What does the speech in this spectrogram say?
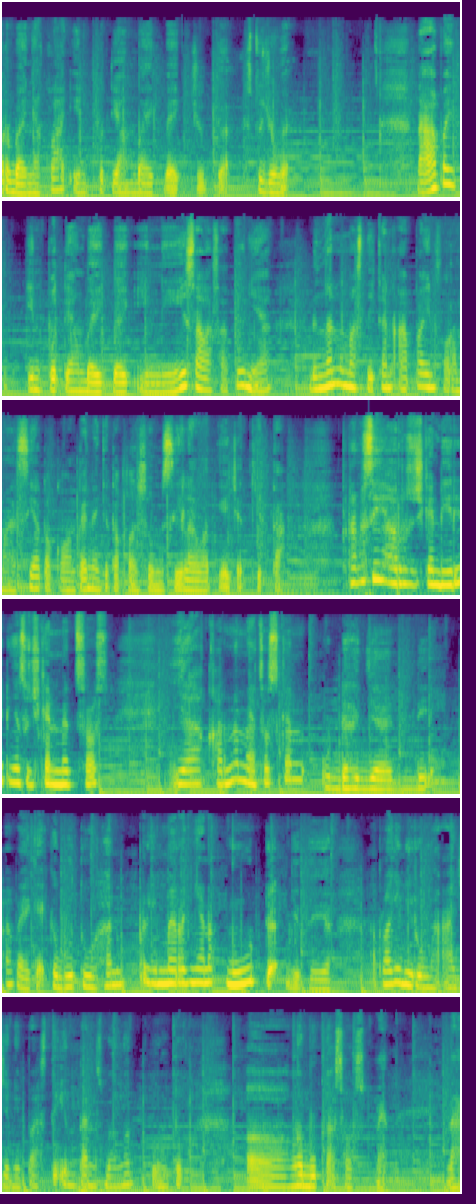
perbanyaklah input yang baik-baik juga. Setuju nggak? Nah, apa input yang baik-baik ini? Salah satunya dengan memastikan apa informasi atau konten yang kita konsumsi lewat gadget kita. Kenapa sih harus sucikan diri dengan sucikan medsos? Ya karena medsos kan udah jadi apa ya kayak kebutuhan primernya anak muda gitu ya. Apalagi di rumah aja nih pasti intens banget untuk uh, ngebuka sosmed. Nah,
